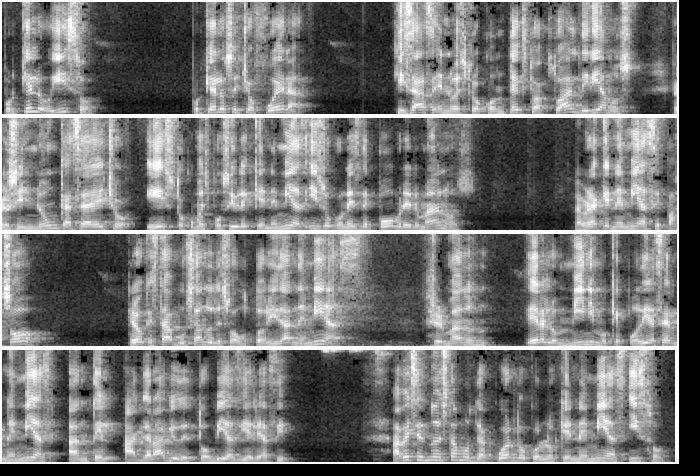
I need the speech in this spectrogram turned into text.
¿Por qué lo hizo? ¿Por qué los echó fuera? Quizás en nuestro contexto actual diríamos, pero si nunca se ha hecho esto, ¿cómo es posible que Nehemías hizo con este pobre hermanos? La verdad que Nehemías se pasó. Creo que estaba abusando de su autoridad Nehemías. Pero hermanos, era lo mínimo que podía hacer Nehemías ante el agravio de Tobías y Eliasib. A veces no estamos de acuerdo con lo que Nehemías hizo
